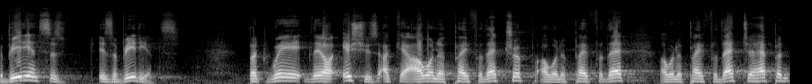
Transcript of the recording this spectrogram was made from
Obedience is, is obedience. But where there are issues, okay, I want to pay for that trip, I want to pay for that, I want to pay for that to happen,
